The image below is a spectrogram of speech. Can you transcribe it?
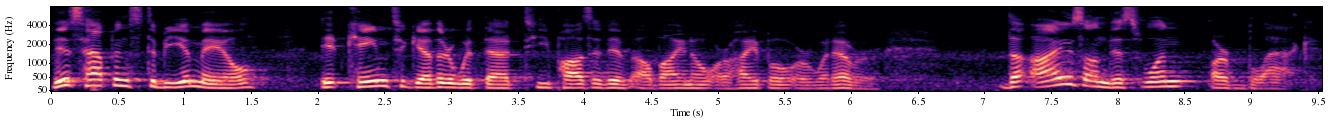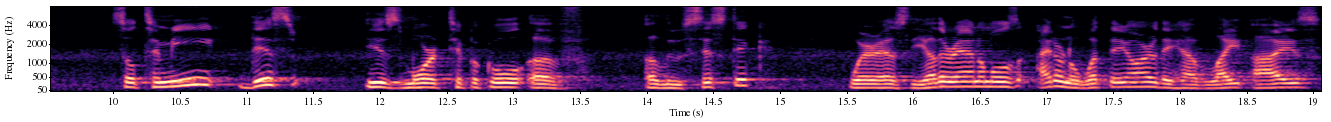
This happens to be a male. It came together with that T positive albino or hypo or whatever. The eyes on this one are black. So to me, this is more typical of a leucistic, whereas the other animals, I don't know what they are. They have light eyes.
